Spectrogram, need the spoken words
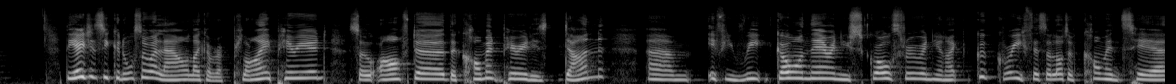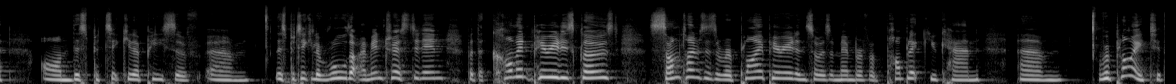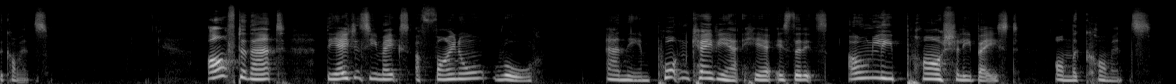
the agency can also allow like a reply period. So after the comment period is done, um, if you re- go on there and you scroll through and you're like, good grief, there's a lot of comments here on this particular piece of um, this particular rule that I'm interested in, but the comment period is closed. Sometimes there's a reply period, and so as a member of the public, you can um, reply to the comments. After that, the agency makes a final rule. And the important caveat here is that it's only partially based on the comments.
